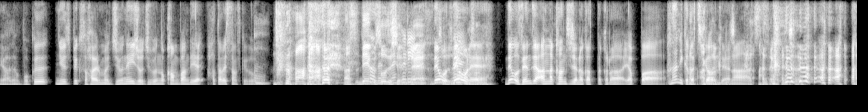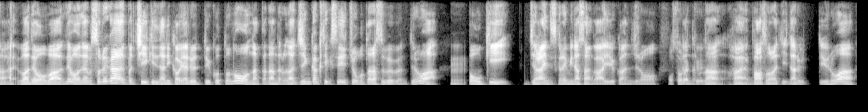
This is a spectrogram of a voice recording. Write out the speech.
いやでも僕ニュースピックス入る前10年以上自分の看板で働いてたんですけど、うん。あすでもそうでしたよね。でも、でもね、でも全然あんな感じじゃなかったから、やっぱ何かが違うんだよな。はい。まあでもまあ、でもでもそれがやっぱ地域で何かをやるっていうことの、なんかなんだろうな、人格的成長をもたらす部分っていうのは、うん。やっぱ大きいじゃないんですかね。皆さんがああいう感じの、おそらく。なんだろう。な、はい、うん。パーソナリティになるっていうのは、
